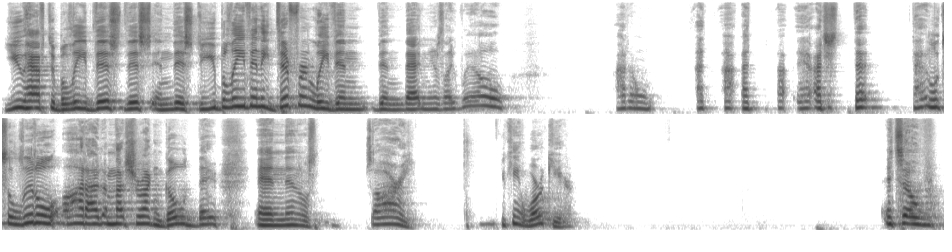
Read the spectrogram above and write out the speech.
you have to believe this, this, and this. Do you believe any differently than, than that? And you're like, well, I don't, I, I, I, I just, that, that looks a little odd. I, am not sure I can go there. And then it was, sorry, you can't work here. And so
